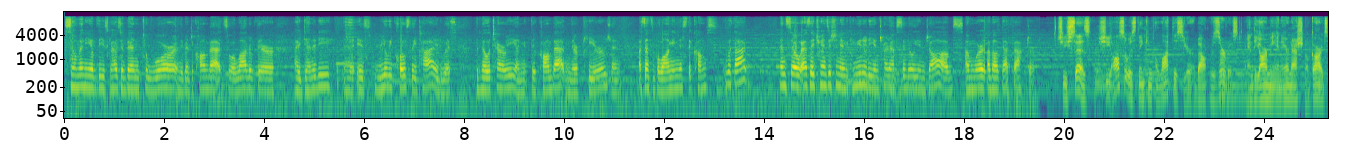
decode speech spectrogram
So many of these guys have been to war and they've been to combat, so a lot of their identity uh, is really closely tied with the military and their combat and their peers and a sense of belongingness that comes with that. And so as they transition in the community and try to have civilian jobs, I'm worried about that factor. She says she also is thinking a lot this year about reservists and the Army and Air National Guards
